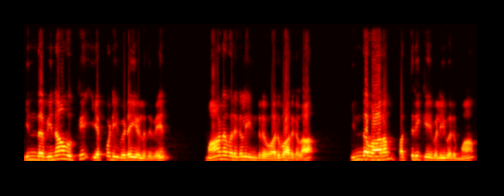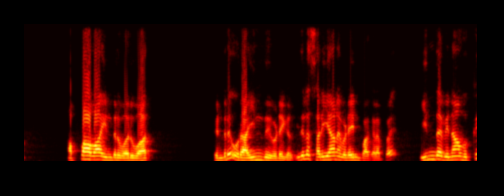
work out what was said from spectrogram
இந்த வினாவுக்கு எப்படி விடை எழுதுவேன்? மாணவர்கள் இன்று வருவார்களா? இந்த வாரம் பத்திரிகை வெளிவருமா? அப்பாவா இன்று வருவார் என்று ஒரு ஐந்து விடைகள். இதில் சரியான விடைன்னு பார்க்குறப்ப இந்த வினாவுக்கு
